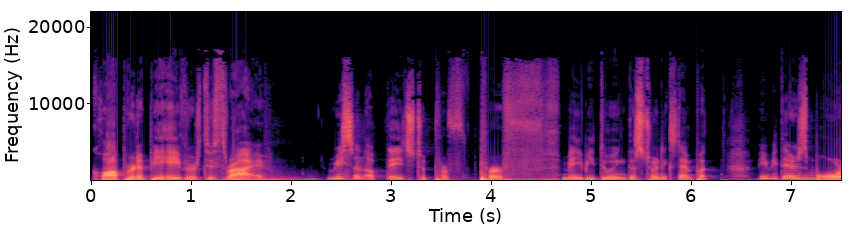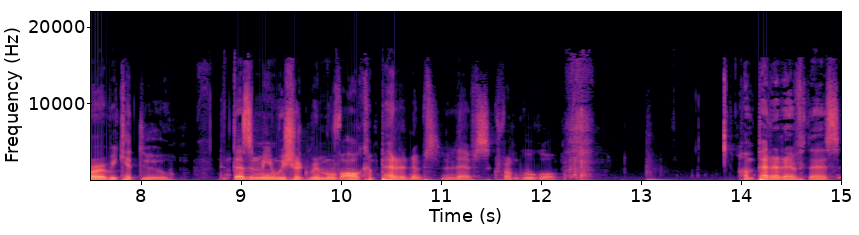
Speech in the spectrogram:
cooperative behavior to thrive. Recent updates to perf, perf maybe doing this to an extent, but maybe there's more we could do. That doesn't mean we should remove all competitiveness from Google. Competitiveness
